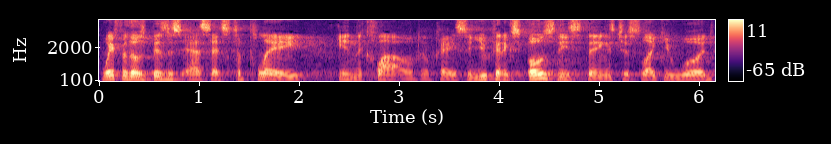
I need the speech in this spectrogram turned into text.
wait for those business assets to play in the cloud. Okay, so you can expose these things just like you would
